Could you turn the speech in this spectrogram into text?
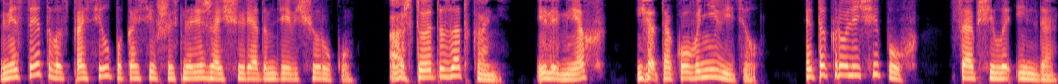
Вместо этого спросил, покосившись на лежащую рядом девичью руку. «А что это за ткань? Или мех? Я такого не видел». «Это кроличий пух», — сообщила Ильда.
